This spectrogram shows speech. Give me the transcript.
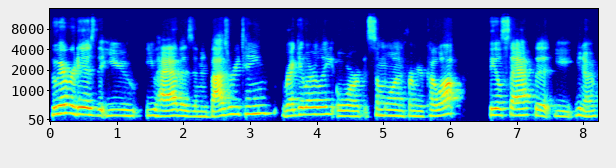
whoever it is that you you have as an advisory team regularly or someone from your co-op field staff that you you know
